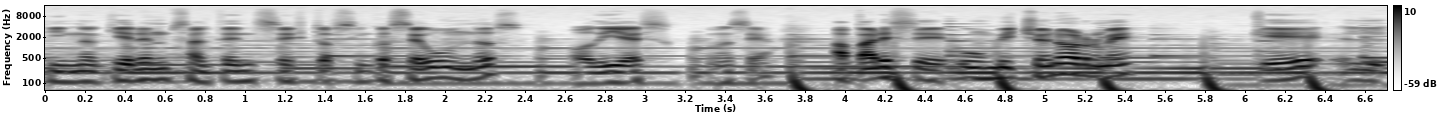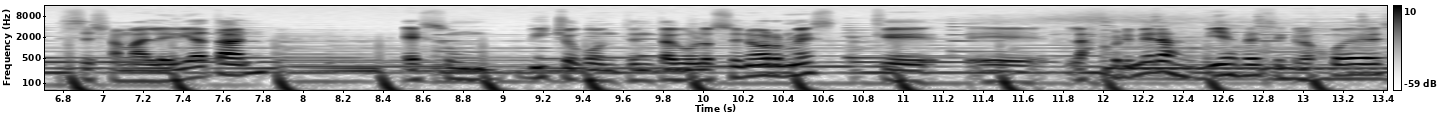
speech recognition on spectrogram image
Si no quieren, saltense estos 5 segundos. O 10, como sea. Aparece un bicho enorme que se llama Leviatán. Es un bicho con tentáculos enormes que eh, las primeras 10 veces que lo juegues,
